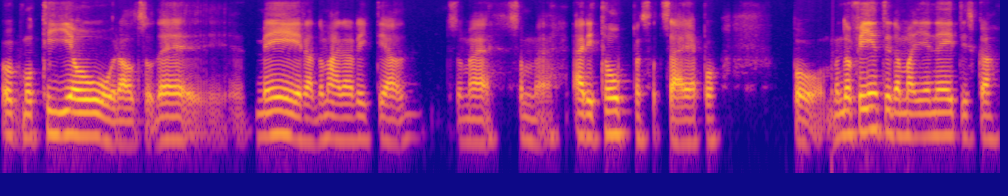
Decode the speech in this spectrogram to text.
upp mot tio år alltså. Det är mera de här riktiga som är, som är i toppen så att säga. På, på, men då finns det de här genetiska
